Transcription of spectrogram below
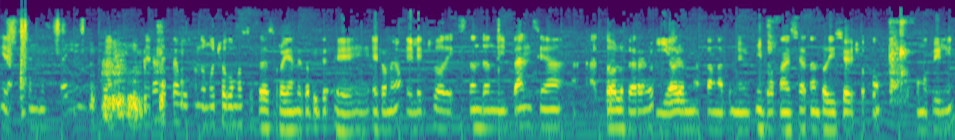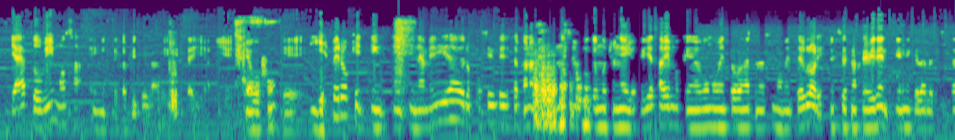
mira, como nos está en general está gustando mucho cómo se está desarrollando el capítulo, eh, el Romeo. El hecho de que están dando infancia a, todos los guerreros y ahora más van a tener importancia tanto 18 como como Krillin, ya tuvimos a- en este capítulo eh, y espero que en, en- la medida de lo posible cercanamente no se enfoque mucho en ellos, que ya sabemos que en algún momento van a tener su momento de gloria, eso es más que evidente, tienen que darle a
